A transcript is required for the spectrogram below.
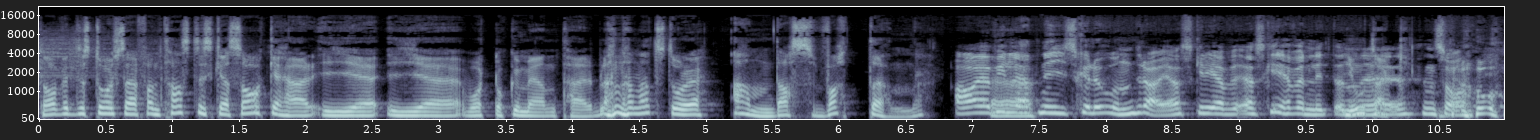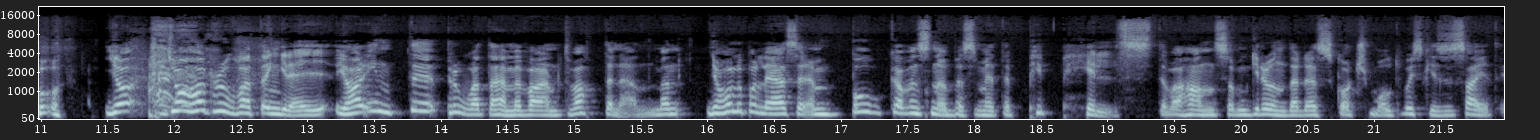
David, det står så här fantastiska saker här i, i eh, vårt dokument här. Bland annat står det andas vatten. Ja, jag ville Eh. att ni skulle undra. Jag skrev, jag skrev en liten Jo, tack. eh, en sån. Jag, jag har provat en grej. Jag har inte provat det här med varmt vatten än. Men jag håller på att läsa en bok av en snubbe som heter Pip Hills. Det var han som grundade Scotch Malt Whisky Society.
